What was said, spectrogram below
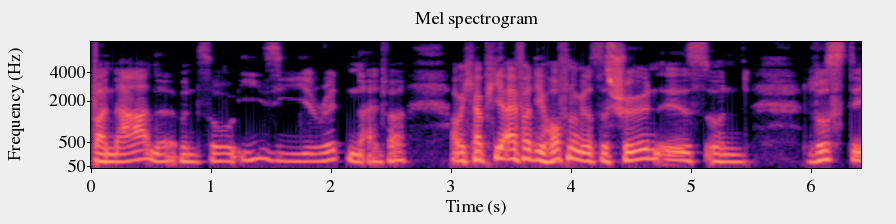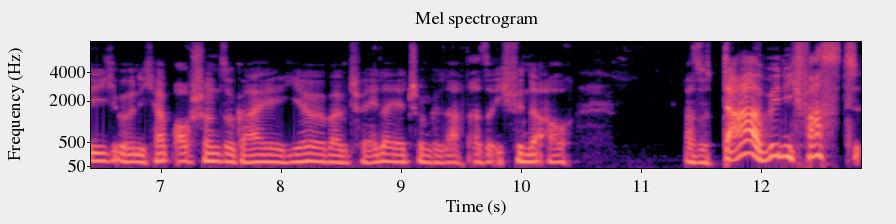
Banane und so easy written einfach. Aber ich habe hier einfach die Hoffnung, dass es schön ist und lustig und ich habe auch schon sogar hier beim Trailer jetzt schon gelacht. Also ich finde auch, also da bin ich fast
